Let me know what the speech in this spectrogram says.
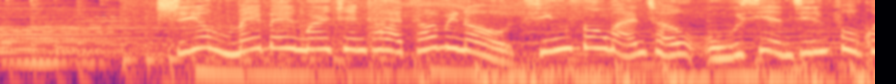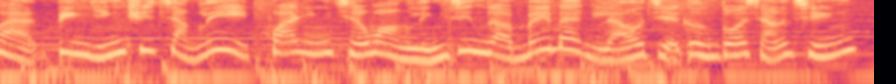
使用 Maybank Merchant Card Terminal 轻松完成无现金付款，并赢取奖励。欢迎前往邻近的 Maybank 了解更多详情。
